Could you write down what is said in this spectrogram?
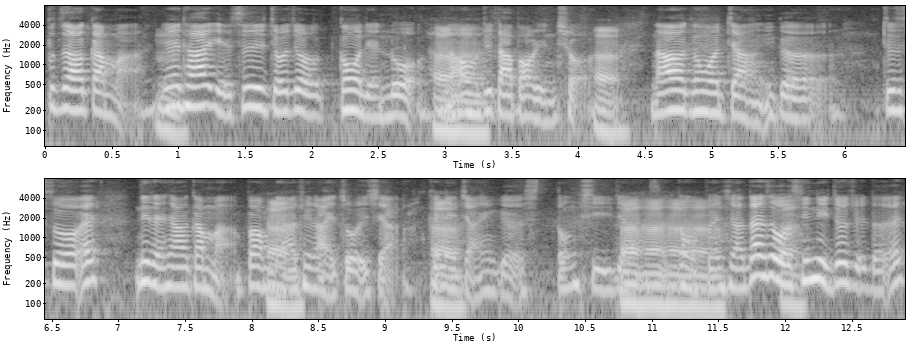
不知道干嘛，因为他也是久久跟我联络，嗯然后我们去打保龄球，嗯然后跟我讲一个，就是说，哎、你等一下要干嘛？不然我们等下去哪里坐一下，跟你讲一个东西这样子，跟我分享。但是我心里就觉得，哎、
